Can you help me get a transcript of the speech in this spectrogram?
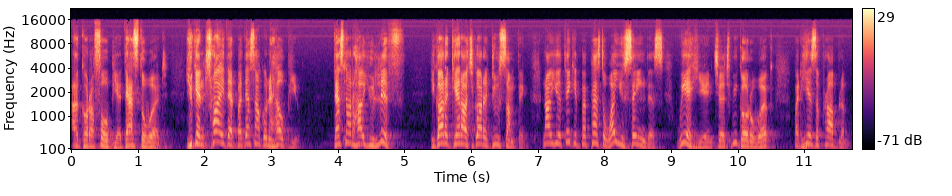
Agoraphobia, that's the word. You can try that, but that's not going to help you. That's not how you live. You got to get out, you got to do something. Now you're thinking, but Pastor, why are you saying this? We are here in church, we go to work, but here's the problem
